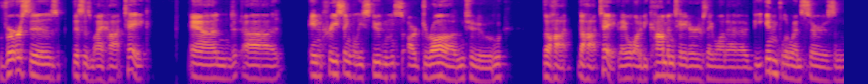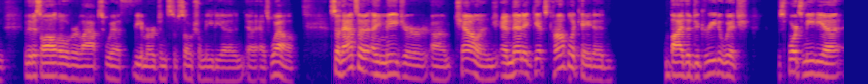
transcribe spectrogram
versus this is my hot take. And uh, increasingly students are drawn to the hot the hot take. They want to be commentators, they want to be influencers, and this all overlaps with the emergence of social media uh, as well. So that's a, a major um, challenge, and then it gets complicated by the degree to which sports media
